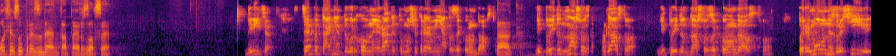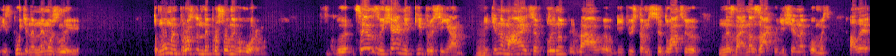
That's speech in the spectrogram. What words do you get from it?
офісу президента, перш за все. Дивіться, це питання до Верховної Ради, тому що треба міняти законодавство. Так. Відповідно до нашого законодавства, відповідно до нашого законодавства, перемовини з Росією і з Путіним неможливі. Тому ми просто не про що не говоримо. Це звичайний вкид росіян, які намагаються вплинути на якусь там ситуацію, не знаю, на заході, ще на комусь. Але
